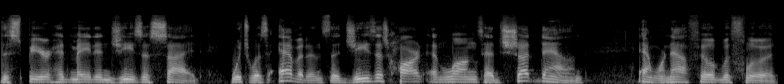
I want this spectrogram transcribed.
the spear had made in Jesus' side, which was evidence that Jesus' heart and lungs had shut down and were now filled with fluid.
